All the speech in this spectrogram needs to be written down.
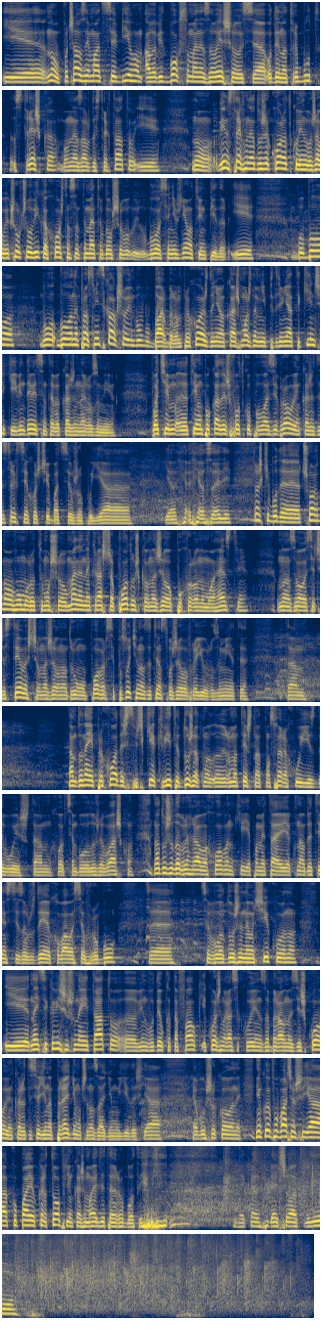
І ну, почав займатися бігом, але від боксу в мене залишився один атрибут стрижка, бо мене завжди стриг тато. І ну, він стриг мене дуже коротко, він вважав, якщо у чоловіка хоч на сантиметр довше волосся, ніж в нього, то він підер. І бу- було. Було, було непросто. Мені цікаво, якщо він був барбером. Приходиш до нього, кажеш, можна мені підрівняти кінчики, і він дивиться на тебе, каже, не розумію. Потім е, ти йому показуєш фотку Павла Зіброва, він каже, ти стригся, я хочу їбатися в жопу. Я, я, я, я взагалі. Трошки буде чорного гумору, тому що в мене найкраща подружка, вона жила в похоронному агентстві. Вона називалася Чистилище, вона жила на другому поверсі. По суті, вона з дитинства жила в раю, розумієте? Там, там до неї приходиш, свічки, квіти, дуже атмо- романтична атмосфера, хуй її здивуєш. Там хлопцям було дуже важко. Вона дуже добре грала хованки. Я пам'ятаю, як вона в дитинстві завжди ховалася в гробу. Це, це було дуже неочікувано. І найцікавіше, що в неї тато, е, він водив катафалк, і кожен раз, коли він забирав нас зі школи, він каже, ти сьогодні на передньому чи на задньому їдеш. Я, я був шокований. Він коли побачив, що я копаю картоплю, він каже, маю для тебе роботу. Я кажу, блядь, чувак, мені.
